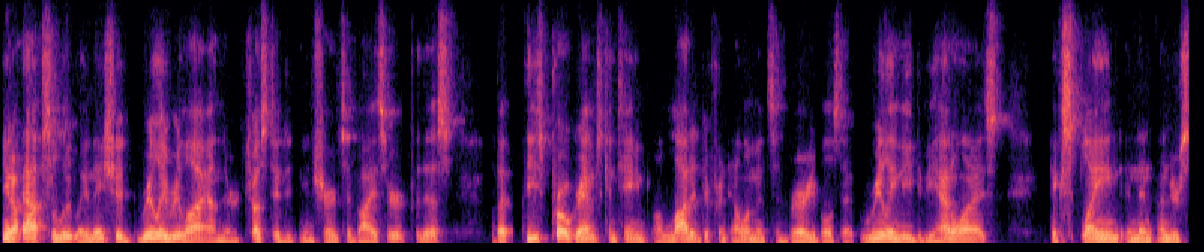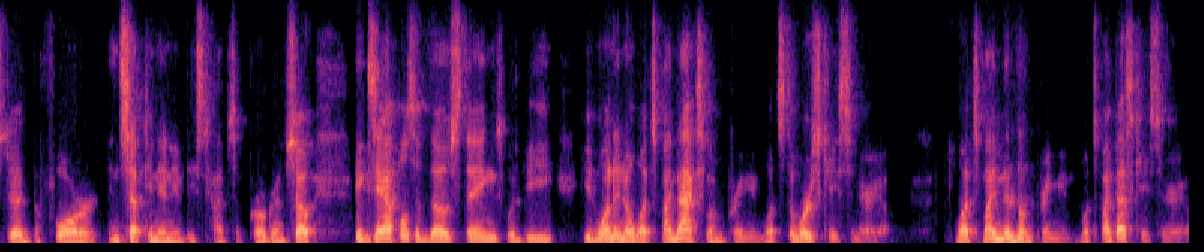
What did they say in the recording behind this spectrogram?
You know, absolutely. And they should really rely on their trusted insurance advisor for this. But these programs contain a lot of different elements and variables that really need to be analyzed. explained and then understood before incepting any of these types of programs. So examples of those things would be you'd want to know what's my maximum premium? What's the worst case scenario? What's my minimum premium? What's my best case scenario?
